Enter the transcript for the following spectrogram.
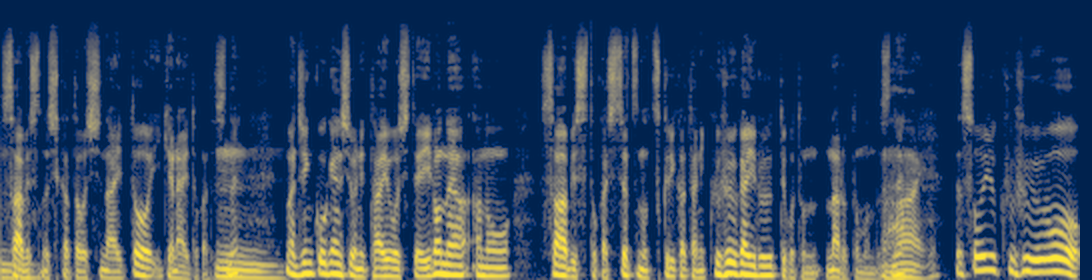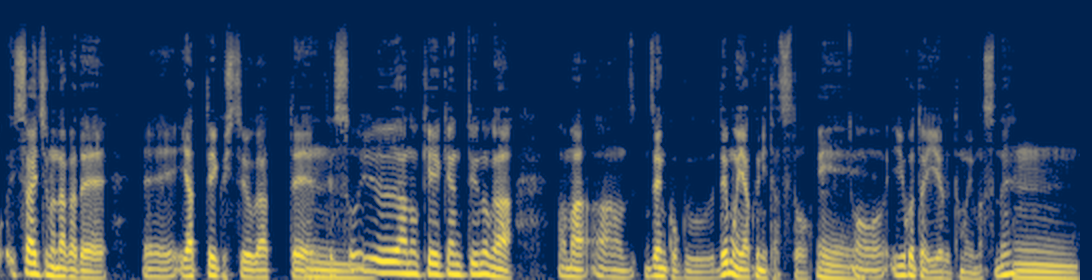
サービスの仕方をしないといけないとかですね、まあ、人口減少に対応して、いろんなあのサービスとか施設の作り方に工夫がいるってことになると思うんですね。はい、そういう工夫を被災地の中で、えー、やっていく必要があって、でそういうあの経験っていうのが、まあ、あの全国でも役に立つと、えー、いうことは言えると思いますね。うん。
